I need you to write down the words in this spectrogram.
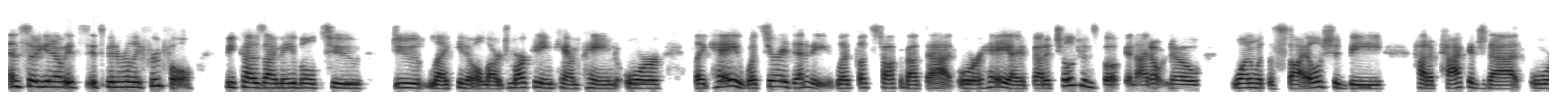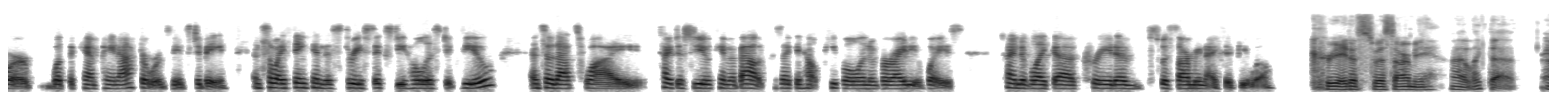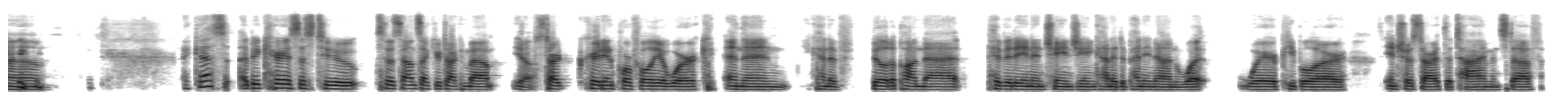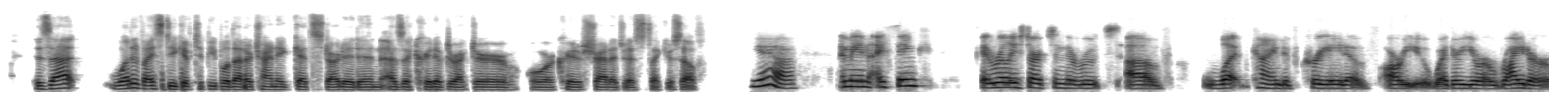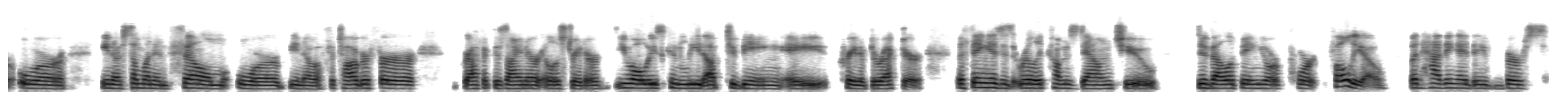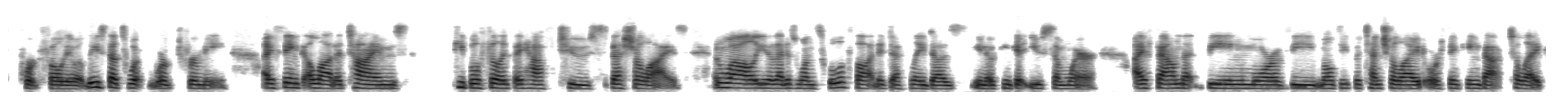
And so, you know, it's it's been really fruitful because I'm able to do like, you know, a large marketing campaign or like, hey, what's your identity? Let let's talk about that. Or hey, I've got a children's book and I don't know one what the style should be how to package that or what the campaign afterwards needs to be. And so I think in this 360 holistic view, and so that's why Taito Studio came about because I can help people in a variety of ways, kind of like a creative Swiss Army knife, if you will. creative Swiss Army. I like that. Um, I guess I'd be curious as to so it sounds like you're talking about, you know, start creating portfolio work and then you kind of build upon that, pivoting and changing kind of depending on what where people are interests are at the time and stuff. Is that what advice do you give to people that are trying to get started in as a creative director or creative strategist like yourself? Yeah. I mean, I think it really starts in the roots of what kind of creative are you, whether you're a writer or, you know, someone in film or, you know, a photographer, graphic designer, illustrator, you always can lead up to being a creative director. The thing is, is it really comes down to developing your portfolio, but having a diverse portfolio. At least that's what worked for me. I think a lot of times people feel like they have to specialize. And while, you know, that is one school of thought and it definitely does, you know, can get you somewhere, I found that being more of the multi potentialite or thinking back to like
